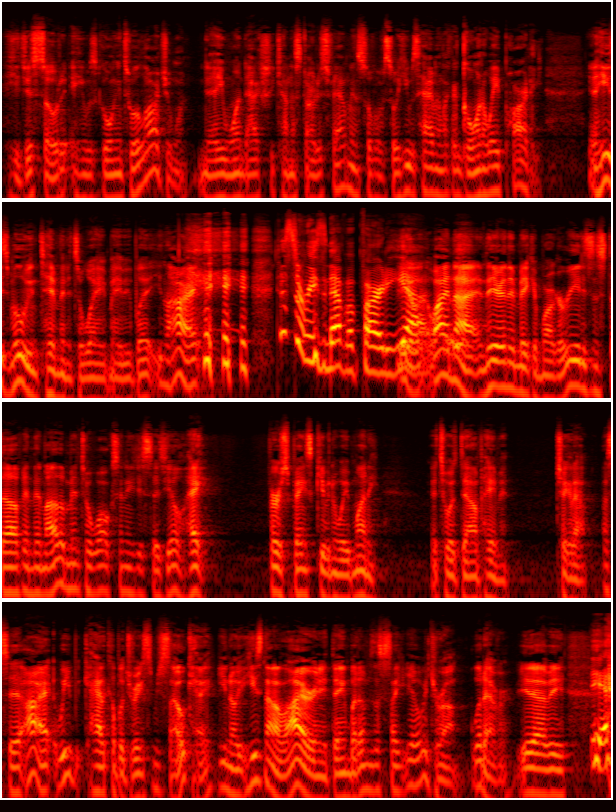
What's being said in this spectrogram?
He just sold it and he was going into a larger one. You know, he wanted to actually kind of start his family and so forth. So he was having like a going away party. You know, he's moving 10 minutes away, maybe, but you know, all right. Just a reason to have a party. Yeah. why not? And they're, they're making margaritas and stuff. And then my other mentor walks in and he just says, Yo, hey, First Bank's giving away money It's towards down payment. Check it out. I said, all right. We had a couple of drinks. I'm just like, okay. You know, he's not a liar or anything, but I'm just like, yo, we're drunk. Whatever. You know what I mean? Yeah.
